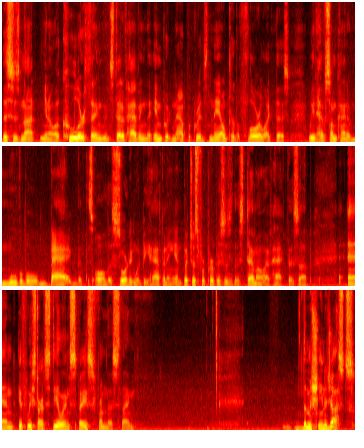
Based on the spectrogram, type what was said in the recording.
this is not, you know, a cooler thing. Instead of having the input and output grids nailed to the floor like this, we'd have some kind of movable bag that this all this sorting would be happening in. But just for purposes of this demo, I've hacked this up. And if we start stealing space from this thing, the machine adjusts.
